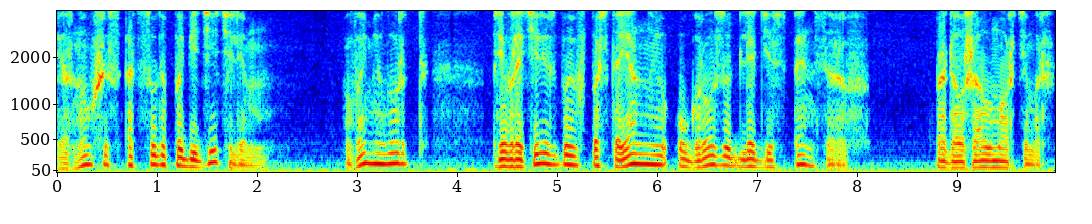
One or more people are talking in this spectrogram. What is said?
Вернувшись отсюда победителем, вы, милорд, превратились бы в постоянную угрозу для диспенсеров, продолжал Мортимер.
